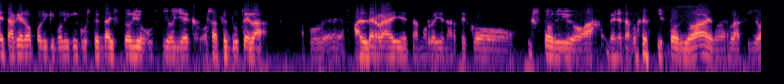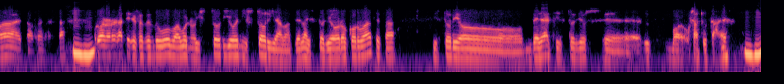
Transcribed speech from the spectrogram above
eta gero poliki poliki ikusten da historio guzti horiek osatzen dutela eh, alderrai eta morroien arteko historioa, benetako historioa edo erlazioa eta horrela, ezta. Mhm. Orduan horregatik esaten dugu, ba, bueno, historioen historia bat dela, historia orokor bat, eta historio, beratzi historioz eh, bo, osatuta, eh? Mhm.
